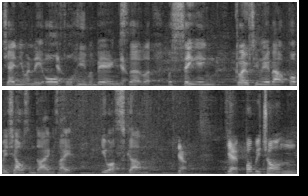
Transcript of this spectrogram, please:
genuinely awful human beings Yeah. that were- singing gloatingly about Bobby Charlton dying. It's like, you are scum. Yeah. Yeah, Bobby Charlton,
